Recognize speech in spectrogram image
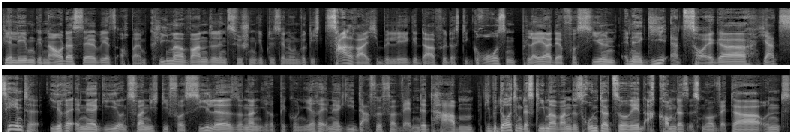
Wir erleben genau dasselbe jetzt auch beim Klimawandel. Inzwischen gibt es ja nun wirklich zahlreiche Belege dafür, dass die großen Player der fossilen Energieerzeuger Jahrzehnte ihre Energie, und zwar nicht die fossile, sondern ihre pekuniäre Energie dafür verwendet haben, die Bedeutung des Klimawandels runterzureden. Ach komm, das ist nur Wetter und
